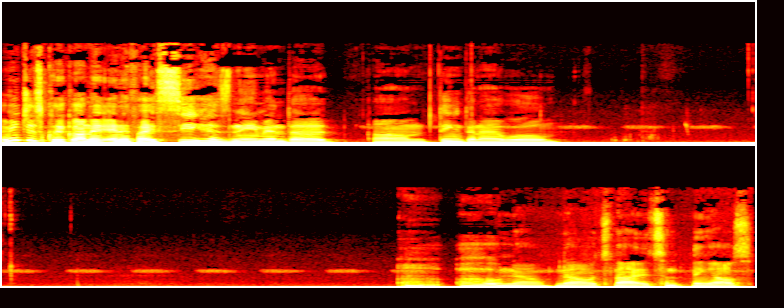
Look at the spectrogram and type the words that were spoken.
Let me just click on it, and if I see his name in the um thing, then I will. Uh, oh no, no, it's not. It's something else.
